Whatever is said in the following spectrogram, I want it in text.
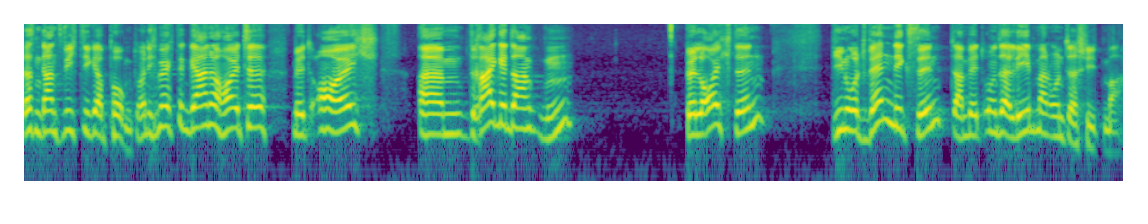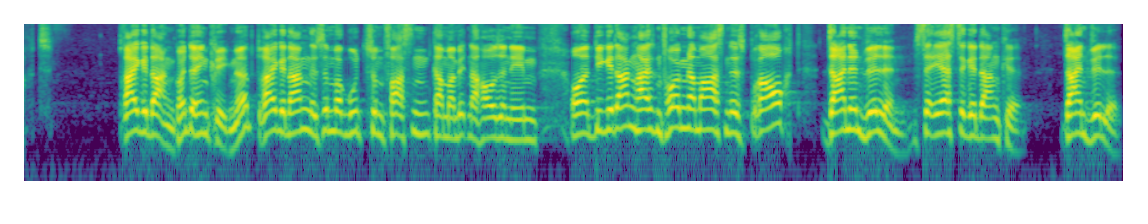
Das ist ein ganz wichtiger Punkt. Und ich möchte gerne heute mit euch ähm, drei Gedanken beleuchten, die notwendig sind, damit unser Leben einen Unterschied macht. Drei Gedanken, könnt ihr hinkriegen. Ne? Drei Gedanken ist immer gut zum Fassen, kann man mit nach Hause nehmen. Und die Gedanken heißen folgendermaßen, es braucht deinen Willen. Ist der erste Gedanke, dein Wille.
